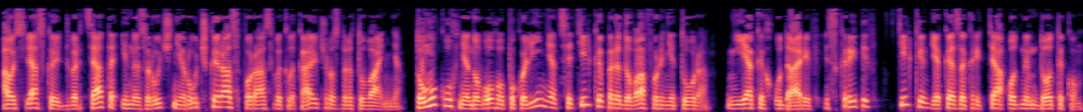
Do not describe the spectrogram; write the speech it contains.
а ось ляскають дверцята і незручні ручки раз по раз викликають роздратування. Тому кухня нового покоління це тільки передова фурнітура, ніяких ударів і скрипів, тільки м'яке закриття одним дотиком.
